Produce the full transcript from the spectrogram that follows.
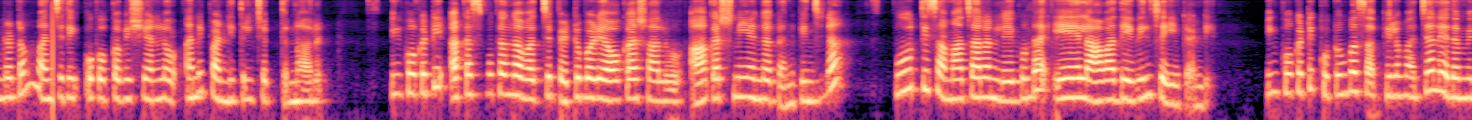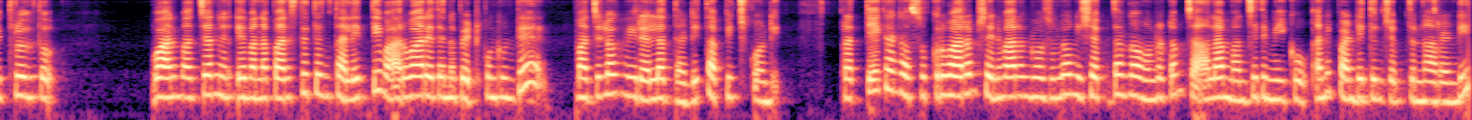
ఉండటం మంచిది ఒక్కొక్క విషయంలో అని పండితులు చెప్తున్నారు. ఇంకొకటి ఆకస్మికంగా వచ్చే పెట్టుబడి అవకాశాలు ఆకర్షణీయంగా కనిపించినా పూర్తి సమాచారం లేకుండా ఏ లావాదేవీలు చేయకండి. ఇంకొకటి కుటుంబ సభ్యుల మధ్య లేదా మిత్రులతో వారి మధ్య ఏమన్నా పరిస్థితులు తలెత్తి వారు వారు ఏదైనా పెట్టుకుంటుంటే మధ్యలోకి మీరు వెళ్ళొద్దండి తప్పించుకోండి. ప్రత్యేకంగా శుక్రవారం శనివారం రోజుల్లో నిశ్శబ్దంగా ఉండటం చాలా మంచిది మీకు అని పండితులు చెప్తున్నారండి.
